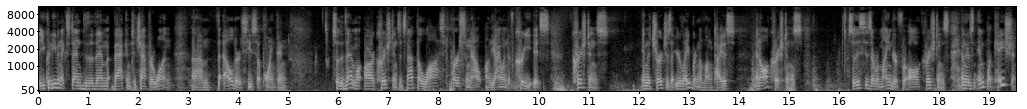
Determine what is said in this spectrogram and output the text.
You could even extend them back into chapter 1, um, the elders he's appointing. So that them are Christians. It's not the lost person out on the island of Crete, it's Christians in the churches that you're laboring among, Titus, and all Christians. So this is a reminder for all Christians. And there's an implication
